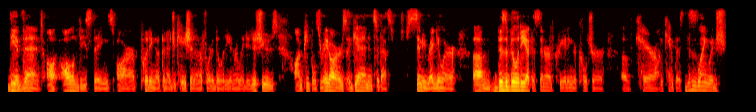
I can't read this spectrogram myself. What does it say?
the event, all, all of these things are putting open education and affordability and related issues on people's radars again. And so that's semi-regular. Um, visibility at the center of creating a culture of care on campus. This is language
